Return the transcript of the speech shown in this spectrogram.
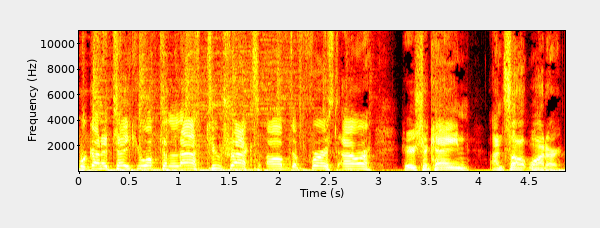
we're going to take you up to the last two tracks of the first hour. Here's Chicane and Saltwater.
